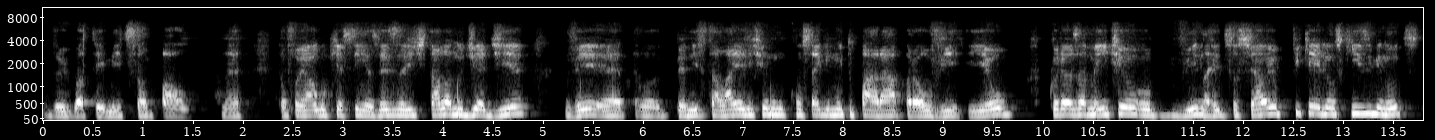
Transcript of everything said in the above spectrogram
do Iguatemi de São Paulo, né? Então foi algo que assim, às vezes a gente está lá no dia a dia, vê é, o pianista lá e a gente não consegue muito parar para ouvir. E eu, curiosamente, eu vi na rede social e eu fiquei ali uns 15 minutos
